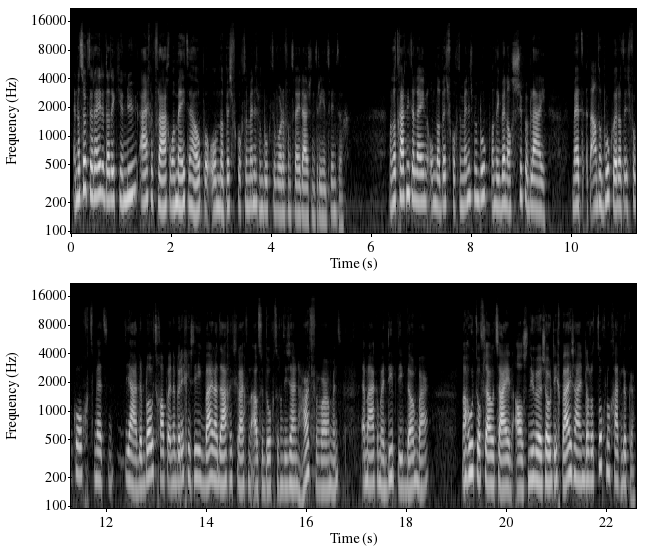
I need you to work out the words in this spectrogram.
En dat is ook de reden dat ik je nu eigenlijk vraag om me mee te helpen om dat best verkochte managementboek te worden van 2023. Want het gaat niet alleen om dat best verkochte managementboek, want ik ben al super blij met het aantal boeken dat is verkocht, met ja, de boodschappen en de berichtjes die ik bijna dagelijks krijg van de oudste dochters, want die zijn hartverwarmend en maken me diep, diep dankbaar. Maar hoe tof zou het zijn als nu we zo dichtbij zijn, dat het toch nog gaat lukken.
